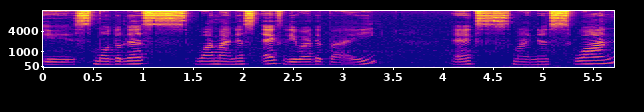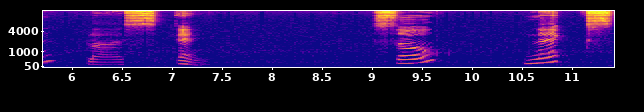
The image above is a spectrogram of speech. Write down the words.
is modulus 1 minus x divided by x minus 1 plus n. So next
